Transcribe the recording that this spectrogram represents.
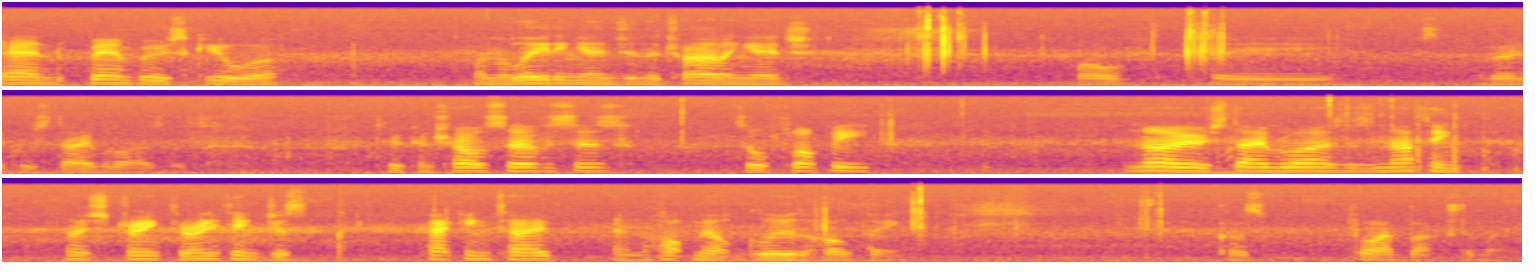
and bamboo skewer on the leading edge and the trailing edge of the vertical stabilizers. Two control surfaces it's all floppy. No stabilizers nothing. No strength or anything just packing tape and hot melt glue the whole thing. Cost five bucks to make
